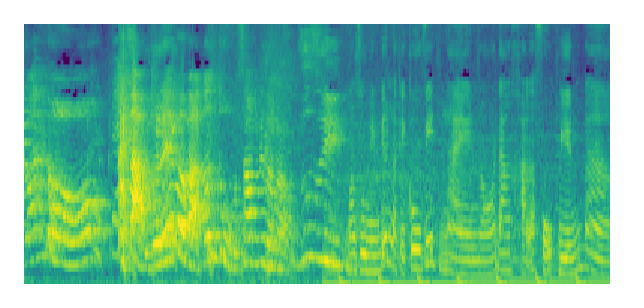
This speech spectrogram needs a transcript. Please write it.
tuân thủ. Em bảo vừa đấy mà bảo tuân thủ xong bây giờ bảo giữ gìn. Mặc dù mình biết là cái covid này nó đang khá là phổ biến và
